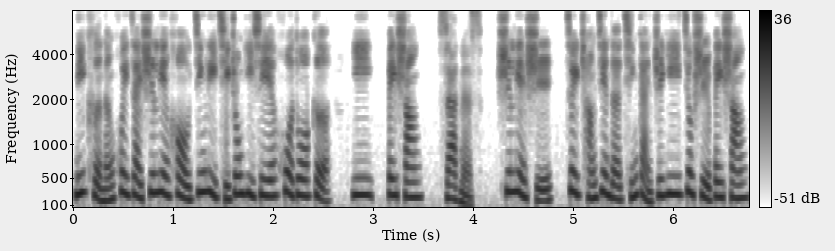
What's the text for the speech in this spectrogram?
你可能会在失恋后经历其中一些或多个。一、悲伤。sadness, 失恋时最常见的情感之一就是悲伤，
